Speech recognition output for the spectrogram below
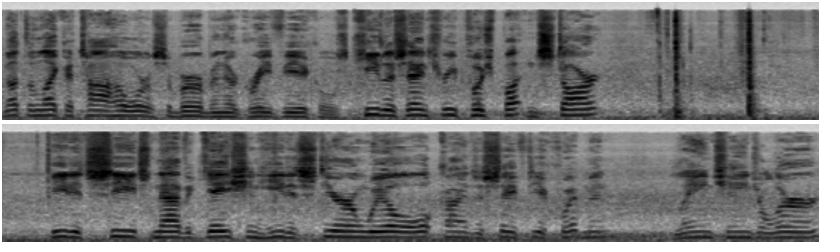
Nothing like a Tahoe or a Suburban, they're great vehicles. Keyless entry, push button start heated seats, navigation, heated steering wheel, all kinds of safety equipment, lane change alert,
